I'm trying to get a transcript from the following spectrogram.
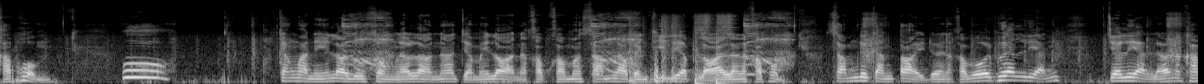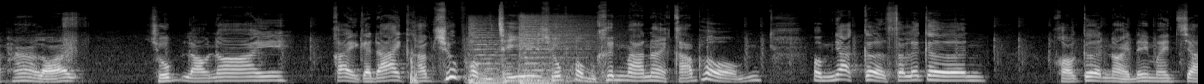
ครับผมโอ้จังหวะนี้เราดูทรงแล้วเราน่าจะไม่รอดนะครับ เขามาซ้ำเราเป็นที่เรียบร้อยแล้วนะครับ ผม ซ้ำด้วยการต่อยด้วยนะครับโอ้ยเพื่อนเหรียญ เจอเหรียญแล้วนะครับห้าร้อยชุบเราหน่อยใครก็ได้ครับชุบผมทีชุบผมขึ้นมาหน่อยครับผม ผมอยากเกิดซะเหลือเกิน ขอเกิดหน่อยได้ไหมจ้า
